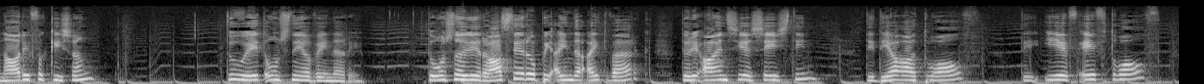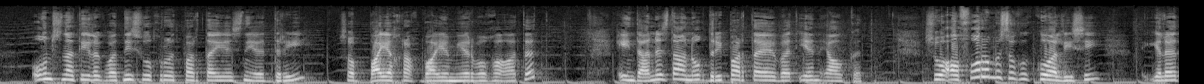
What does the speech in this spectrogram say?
na die verkiesing? Toe het ons nie 'n wenner nie. Toe ons nou die raadslede op die einde uitwerk, toe die ANC 16, die DA 12, die EFF 12, ons natuurlik wat nie so groot partye is nie, 'n 3, so baie graag baie meer wou gehad het. En dan is daar nog drie partye wat een elk het. So al vorm ons ook 'n koalisie. Julle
